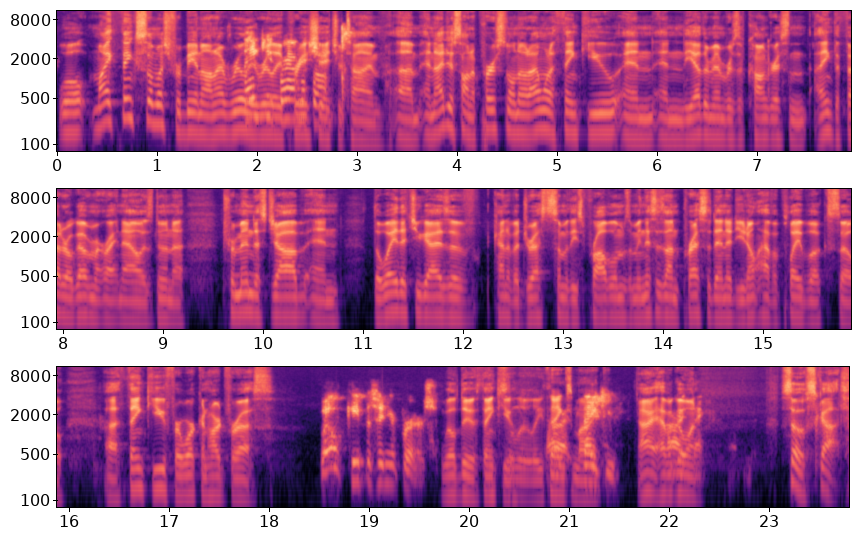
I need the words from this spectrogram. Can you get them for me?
Well, Mike, thanks so much for being on. I really, Thank really for having us appreciate your time. Um, and I just, on a personal note, I want to thank you and and the other members of Congress, and I think the federal government right now is doing a tremendous job. And the way that you guys have kind of addressed some of these problems, I mean, this is unprecedented. You don't have a playbook, so uh, thank you for working hard for us. Well, keep us in your prayers. We'll do. Thank you. absolutely, thanks, right, Mike. Thank you. All right, have a All good right, one. thanks. So, Scott,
